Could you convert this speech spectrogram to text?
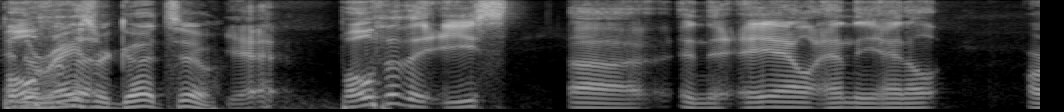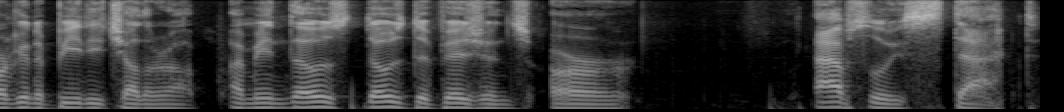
Both the Rays the- are good too. yeah. Both of the East uh, in the AL and the NL are going to beat each other up. I mean, those those divisions are absolutely stacked.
